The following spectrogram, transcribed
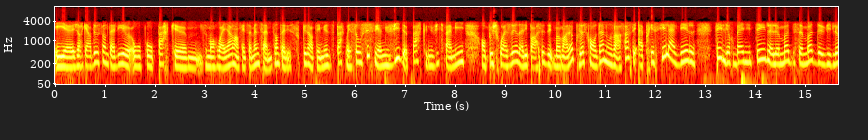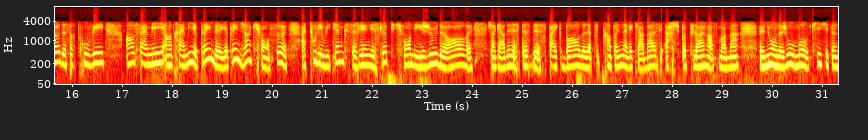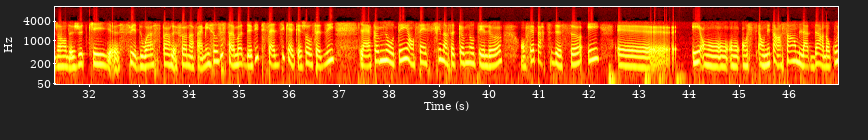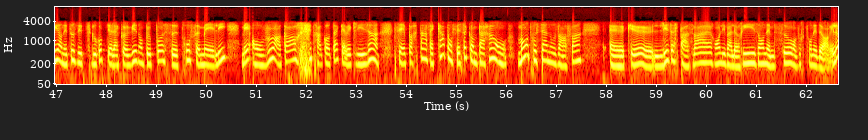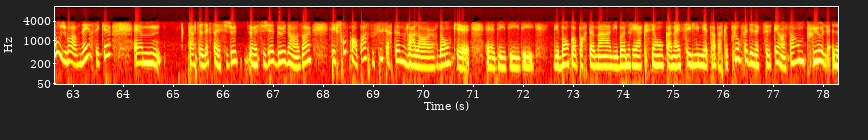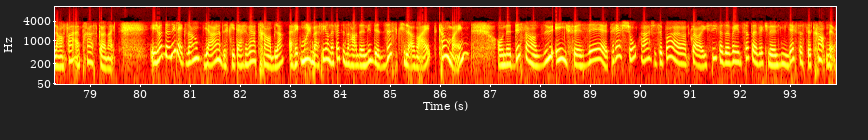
Et euh, j'ai regardé aussi, on est allé euh, au, parc euh, du Mont-Royal en fin de semaine, samedi, on est allé souper dans les milieu du parc. Mais ça aussi, c'est une vie de parc, une vie de famille. On peut choisir d'aller passer des moments-là. Puis là, ce qu'on dit à nos enfants, c'est apprécier la ville, tu sais, l'urbanité, le, mode, ce mode de vie-là, de se retrouver en famille, entre amis. Il y a plein de, il y a plein de gens qui font ça à tous les week-ends, qui se réunissent là, puis qui font des jeux dehors. J'ai regardé l'espèce de spike ball, la petite trampoline avec la balle, c'est archi populaire en ce moment. Euh, nous, on a joué au Mulkey, qui est un genre de jeu de quilles euh, suédois, super le fun en famille. Ça aussi, c'est un mode de vie, puis ça dit quelque chose. Ça dit, la communauté, on s'inscrit dans cette communauté-là, on fait partie de ça, et euh, et on, on, est ensemble là-dedans. Donc oui, on est tous des petits groupes. Il y a la COVID, on peut pas trop se mêler, mais on veut encore être en contact avec les gens. C'est important. Fait quand on fait ça comme parents, on montre aussi à nos enfants euh, que les espaces verts, on les valorise, on aime ça, on veut retourner dehors. Et là où je veux en venir, c'est que euh, quand je te disais que c'est un sujet, un sujet deux dans un, c'est que je trouve qu'on passe aussi certaines valeurs. Donc, euh, euh, des, des, des, des bons comportements, les bonnes réactions, connaître ses limites. hein, parce que plus on fait des activités ensemble, plus l'enfant apprend à se connaître. Et je vais te donner l'exemple hier de ce qui est arrivé à Tremblant. Avec moi et ma fille, on a fait une randonnée de 10 kilomètres quand même. On a descendu et il faisait très chaud. Hein? Je sais pas, en tout cas, ici, il faisait 27 avec le Lumidex, ça c'était 39.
